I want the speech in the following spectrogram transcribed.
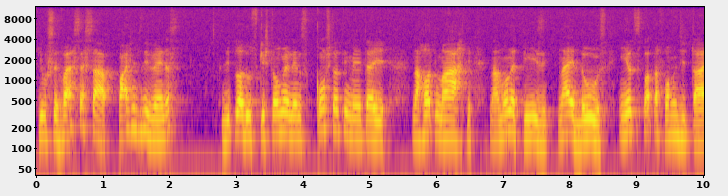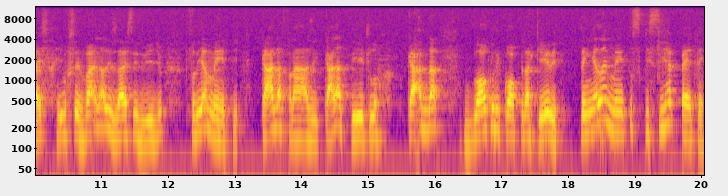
que você vai acessar páginas de vendas de produtos que estão vendendo constantemente aí na Hotmart, na Monetize, na Eduz, em outras plataformas digitais e você vai analisar esse vídeo friamente. Cada frase, cada título, cada bloco de copy daquele tem elementos que se repetem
